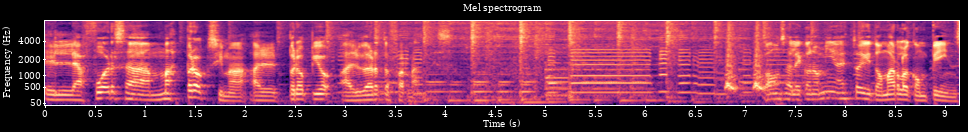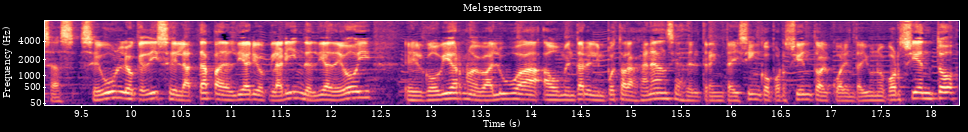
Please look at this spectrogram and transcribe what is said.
la fuerza más próxima al propio Alberto Fernández. Vamos a la economía, esto hay que tomarlo con pinzas. Según lo que dice la tapa del diario Clarín del día de hoy, el gobierno evalúa aumentar el impuesto a las ganancias del 35% al 41%,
